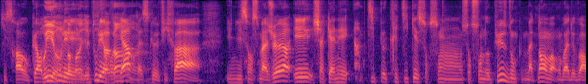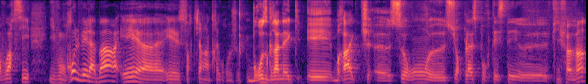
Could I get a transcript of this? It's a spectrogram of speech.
qui sera au cœur Oui, de tous les, parler, il y a de tous les FIFA 20, regards euh. parce que FIFA une licence majeure et chaque année un petit peu critiqué sur son, sur son opus. Donc maintenant, on va, on va devoir voir si ils vont relever la barre et, euh, et sortir un très gros jeu. Bruce Granek et Brack euh, seront euh, sur place pour tester euh, FIFA 20.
